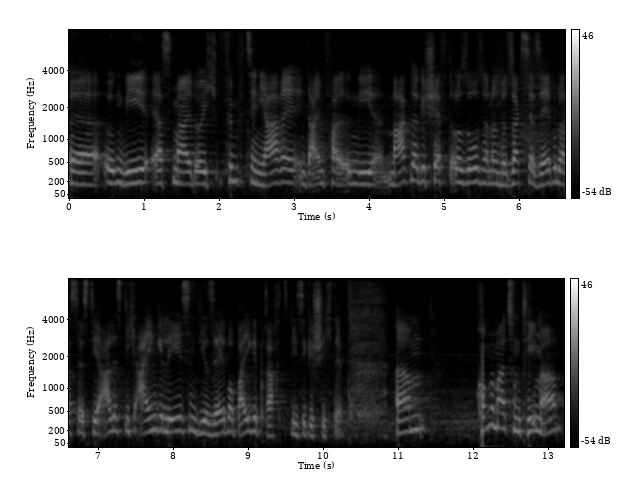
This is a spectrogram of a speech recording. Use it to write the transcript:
irgendwie erstmal durch 15 Jahre, in deinem Fall irgendwie Maklergeschäft oder so, sondern du sagst ja selber, du hast es dir alles dich eingelesen, dir selber beigebracht, diese Geschichte. Ähm, kommen wir mal zum Thema,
